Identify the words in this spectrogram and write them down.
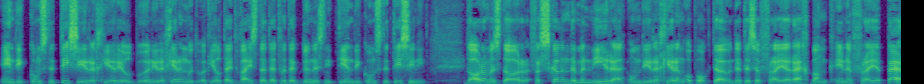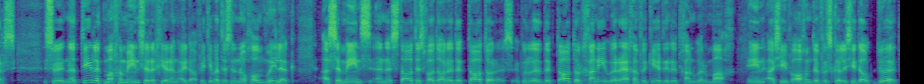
en die konstitusie regeer heel bo en die regering moet ook heeltyd wys dat dit wat ek doen is nie teen die konstitusie nie. Daarom is daar verskillende maniere om die regering op hok te hou en dit is 'n vrye regbank en 'n vrye pers. So natuurlik mag 'n mens 'n regering uitdaag. Weet jy wat is nou nogal moeilik as 'n mens in 'n staat is waar daar 'n diktator is. Ek bedoel 'n diktator gaan nie oor reg en verkeerd nie, dit gaan oor mag. En as jy waag om te verskil is jy dalk dood.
